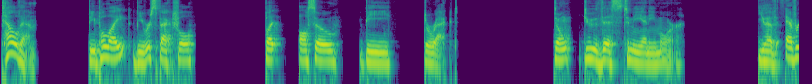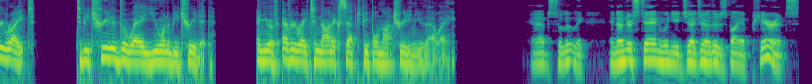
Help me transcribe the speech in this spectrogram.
tell them. Be polite, be respectful, but also be direct. Don't do this to me anymore. You have every right to be treated the way you want to be treated. And you have every right to not accept people not treating you that way. Absolutely. And understand when you judge others by appearance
